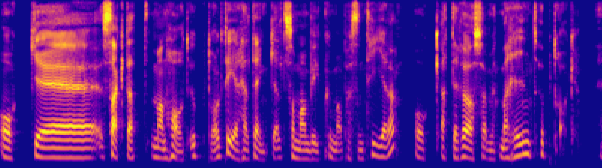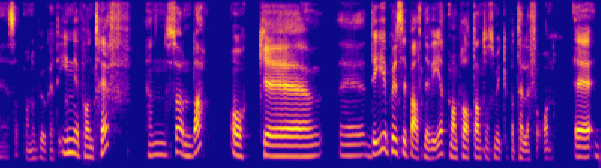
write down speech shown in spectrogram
Och eh, sagt att man har ett uppdrag till er helt enkelt som man vill kunna presentera. Och att det rör sig om ett marint uppdrag. Eh, så att man har bokat in er på en träff en söndag. Och eh, eh det är i princip allt ni vet, man pratar inte så mycket på telefon. Eh,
